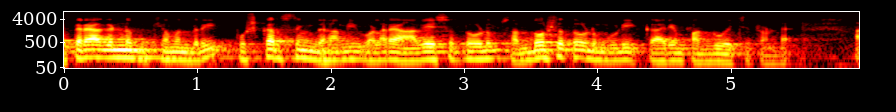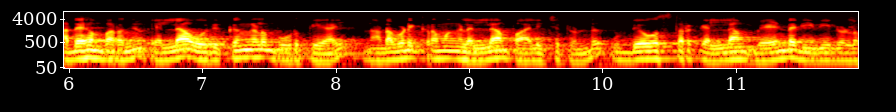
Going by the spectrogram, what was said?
ഉത്തരാഖണ്ഡ് മുഖ്യമന്ത്രി പുഷ്കർ സിംഗ് ധാമി വളരെ ആവേശത്തോടും സന്തോഷത്തോടും കൂടി ഇക്കാര്യം പങ്കുവച്ചിട്ടുണ്ട്. അദ്ദേഹം പറഞ്ഞു എല്ലാ ഒരുക്കങ്ങളും പൂർത്തിയായി നടപടിക്രമങ്ങളെല്ലാം പാലിച്ചിട്ടുണ്ട് ഉദ്യോഗസ്ഥർക്കെല്ലാം വേണ്ട രീതിയിലുള്ള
